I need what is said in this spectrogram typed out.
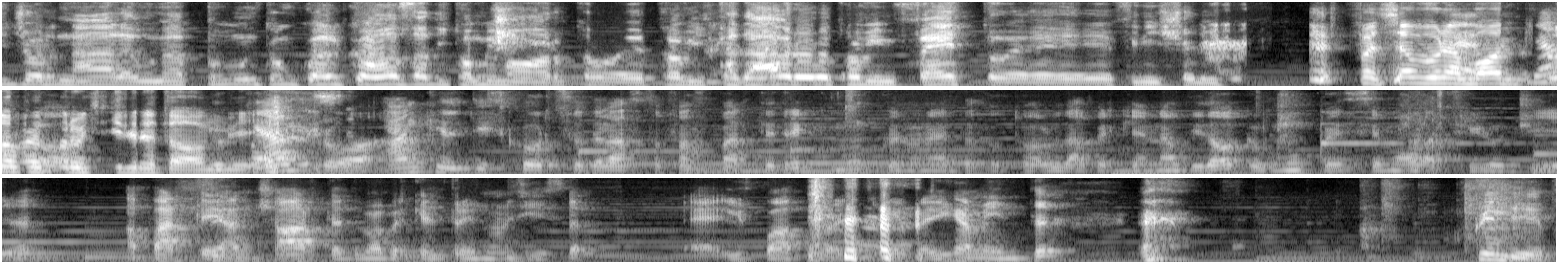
di giornale, un appunto, un qualcosa di Tommy morto, e trovi il cadavere, lo trovi infetto e finisce lì. Facciamo una eh, mod solo per uccidere Tommy. Che altro anche il discorso The Last of Us parte 3 comunque non è da sottovalutare perché Naughty Dog comunque si muove a trilogie, a parte sì. Uncharted, ma perché il 3 non esiste, è il 4 è il 3 praticamente. Quindi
